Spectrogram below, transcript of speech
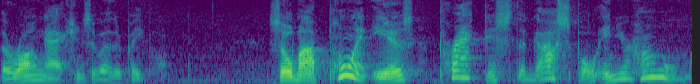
the wrong actions of other people? So, my point is practice the gospel in your home,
